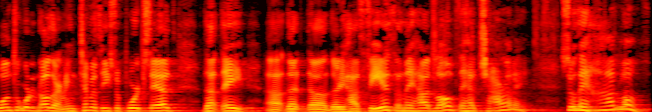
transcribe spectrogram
one toward another. I mean, Timothy's report said that they uh, that uh, they had faith and they had love, they had charity, so they had love.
